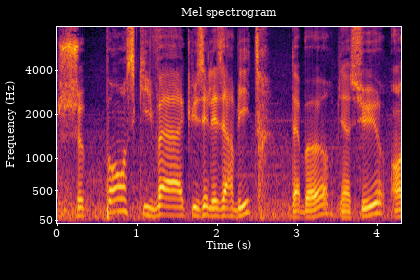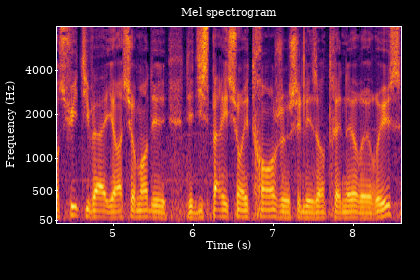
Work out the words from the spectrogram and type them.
Je pense qu'il va accuser les arbitres d'abord, bien sûr. Ensuite, il, y aura sûrement des, disparitions étranges chez les entraîneurs russes.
